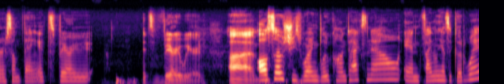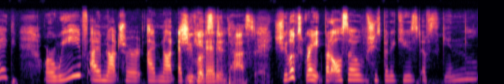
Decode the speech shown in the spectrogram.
or something. It's very. it's very weird. Um, Also, she's wearing blue contacts now and finally has a good wig or weave. I'm not sure. I'm not educated. she looks fantastic. She looks great, but also she's been accused of skin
